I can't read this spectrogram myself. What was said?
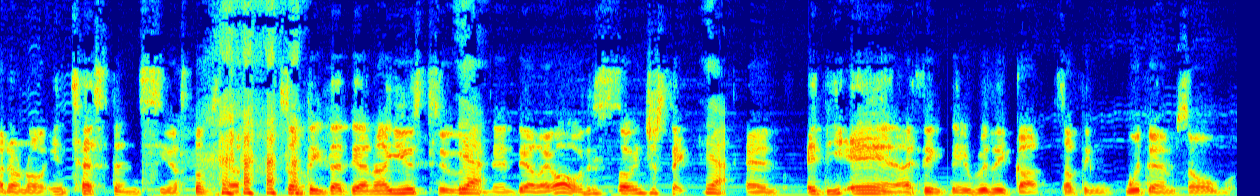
I don't know intestines. You know, stuff, uh, something that they are not used to. Yeah. And then they're like, oh, this is so interesting. Yeah. And at the end, I think they really got something with them. So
